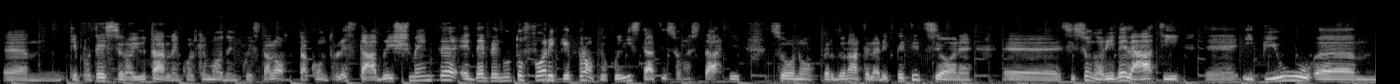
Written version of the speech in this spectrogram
ehm, che potessero aiutarla in qualche modo in questa lotta contro l'establishment ed è venuto fuori che proprio quegli stati sono stati, sono, perdonate la ripetizione, eh, si sono rivelati eh, i più ehm,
